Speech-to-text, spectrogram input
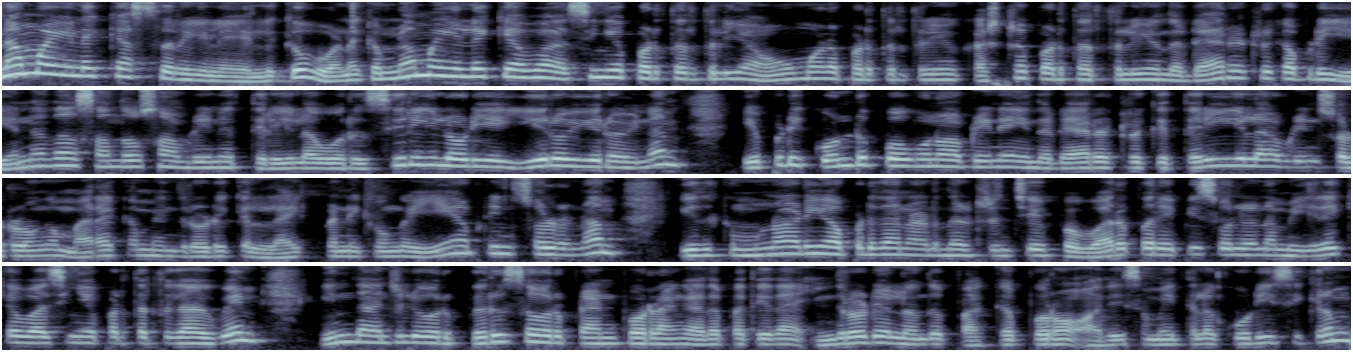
நம்ம இலக்கியாசிரியர்களுக்கு வணக்கம். நம்ம இலக்கியாவை அசிங்கப்படுத்துறதுலையும் அவமானப்படுத்துறதுலையும் கஷ்டப்படுத்துறதுலையும் இந்த டைரக்டருக்கு அப்படி என்னதான் சந்தோஷம் அப்படின்னு தெரியல. ஒரு சீரியலுடைய ஹீரோ, ஹீரோயினை எப்படி கொண்டு போகணும் அப்படின்னு இந்த டைரக்டருக்கு தெரியல அப்படின்னு சொல்கிறவங்க மறக்காம இந்த ரோடுக்கு லைக் பண்ணிக்கோங்க. ஏன் அப்படின்னு சொல்கிறேன்னா இதுக்கு முன்னாடியும் அப்படி தான் நடந்துட்டு இருந்துச்சு. இப்போ வரப்போற எபிசோடில் நம்ம இலக்கியாவை அசிங்கப்படுத்துறதுக்காகவே இந்த அஞ்சலி ஒரு பெருசாக ஒரு பிளான் போடுறாங்க. அதை பற்றி தான் இந்த வீடியோல வந்து பார்க்க போகிறோம் அதே சமயத்தில் கூடிய சீக்கிரம்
